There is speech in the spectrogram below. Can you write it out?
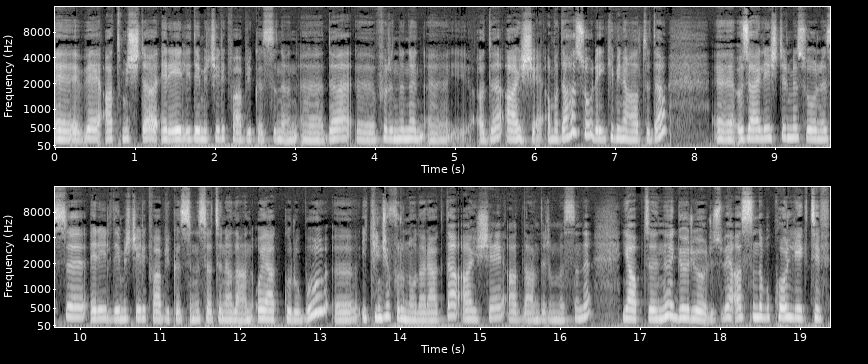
e, ve 60'da Ereğli Demir Çelik Fabrikası'nın e, da e, fırınının e, adı Ayşe. Ama daha sonra 2006'da ee, özelleştirme sonrası Ereğli Demir Çelik Fabrikası'nı satın alan Oyak grubu e, ikinci fırın olarak da Ayşe adlandırılmasını yaptığını görüyoruz. Ve aslında bu kolektif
